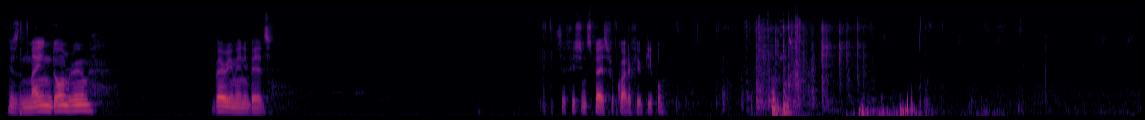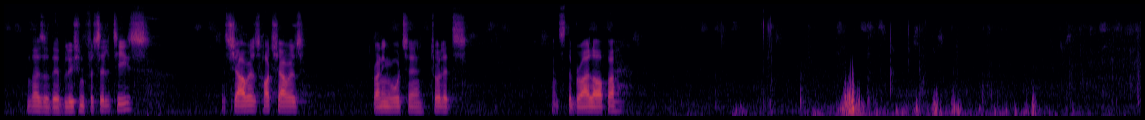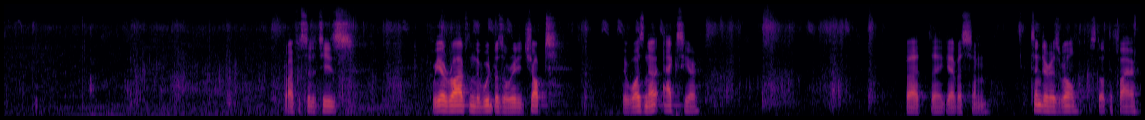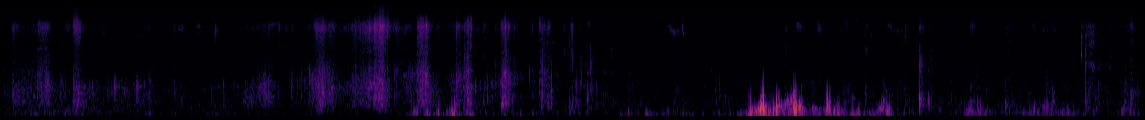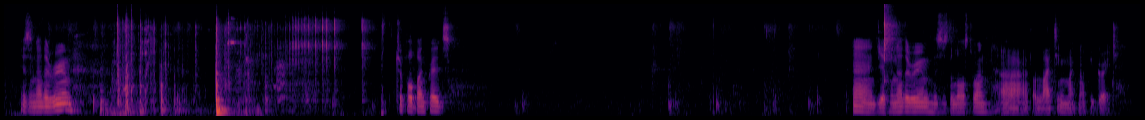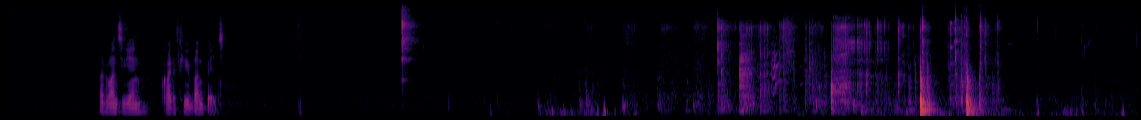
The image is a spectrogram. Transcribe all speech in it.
Here's the main dorm room very many beds. Sufficient space for quite a few people. Those are the ablution facilities with showers, hot showers, running water, toilets. That's the braai lapa. Facilities. We arrived and the wood was already chopped. There was no axe here. But they gave us some tinder as well to start the fire. Here's another room. Triple bunk beds. And yet another room. This is the last one. Uh, the lighting might not be great. But once again, quite a few bunk beds.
